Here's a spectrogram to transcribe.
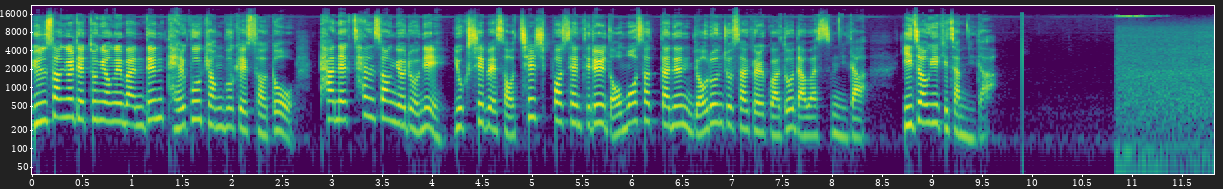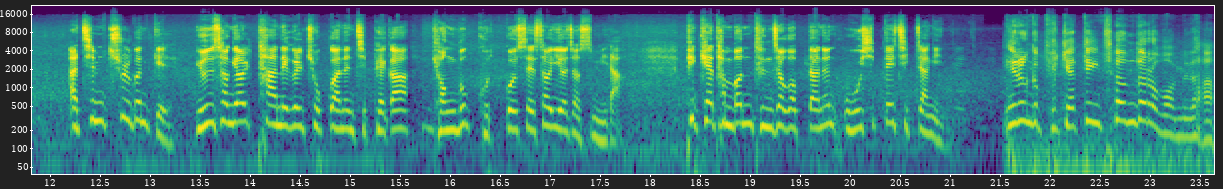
윤석열 대통령을 만든 대구 경북에서도 탄핵 찬성 여론이 60에서 70%를 넘어섰다는 여론조사 결과도 나왔습니다. 이정희 기자입니다. 아침 출근길 윤석열 탄핵을 촉구하는 집회가 경북 곳곳에서 이어졌습니다. 피켓 한 번 든 적 없다는 50대 직장인. 이런 거 피켓팅 처음 들어봅니다.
